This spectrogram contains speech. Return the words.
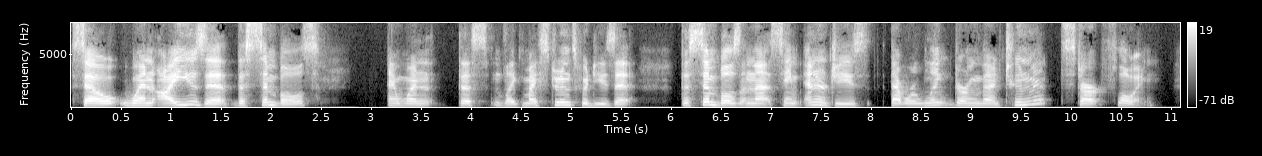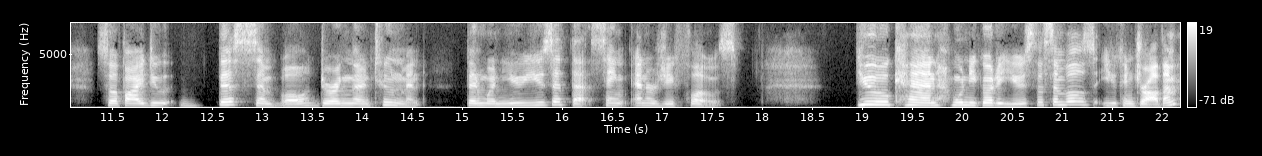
So when I use it, the symbols, and when this, like my students would use it, the symbols and that same energies that were linked during the attunement start flowing. So if I do this symbol during the attunement, then when you use it, that same energy flows. You can, when you go to use the symbols, you can draw them.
